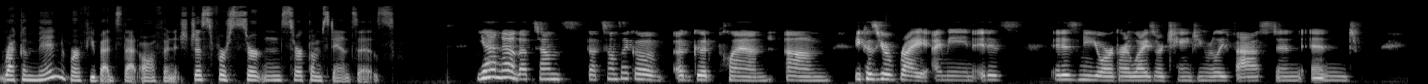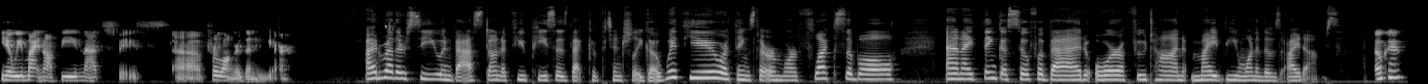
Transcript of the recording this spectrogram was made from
recommend Murphy beds that often. It's just for certain circumstances. Yeah, no, that sounds that sounds like a, a good plan. Um, because you're right. I mean, it is it is New York. Our lives are changing really fast, and and you know we might not be in that space uh, for longer than a year. I'd rather see you invest on a few pieces that could potentially go with you or things that are more flexible. And I think a sofa bed or a futon might be one of those items. Okay.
